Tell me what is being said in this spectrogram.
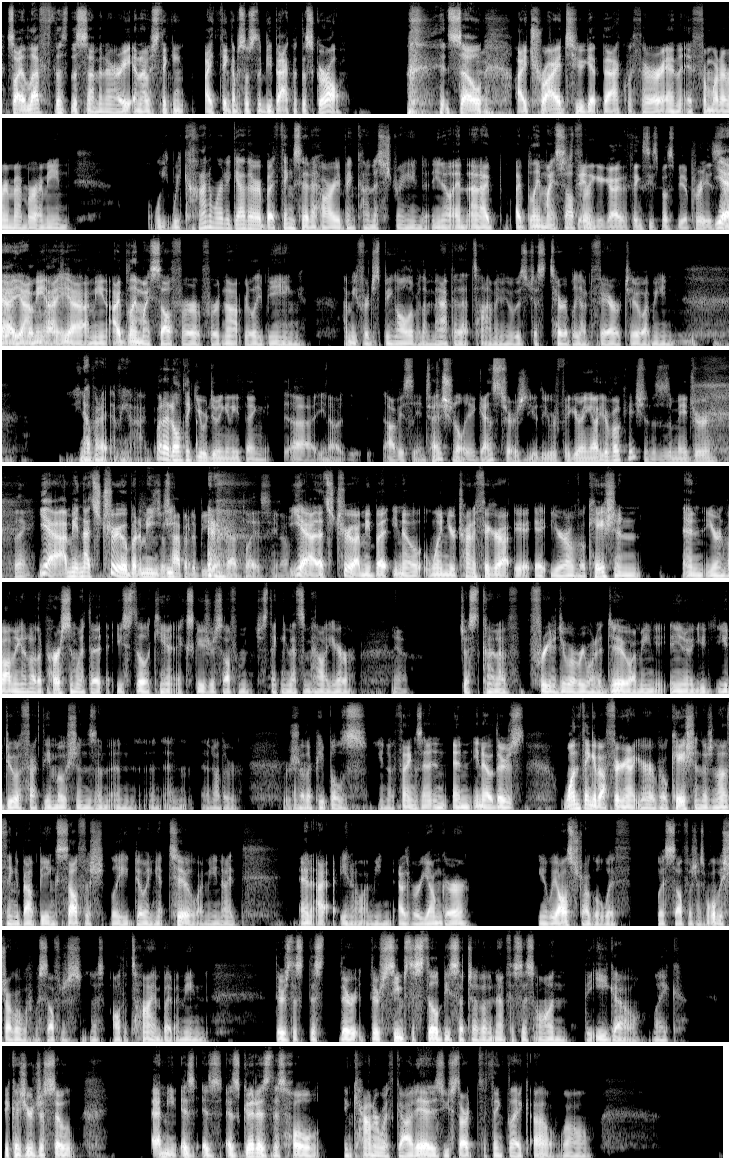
so I left the, the seminary, and I was thinking, I think I'm supposed to be back with this girl. and so okay. I tried to get back with her, and if from what I remember, I mean, we we kind of were together, but things had already been kind of strained, you know. And, and I I blame myself She's dating for, a guy who thinks he's supposed to be a priest. Yeah, so yeah. I mean, I, yeah. I mean, I blame myself for for not really being I mean, for just being all over the map at that time. I mean, it was just terribly unfair too. I mean, you know, but I, I mean, I, but I don't think you were doing anything, uh, you know, obviously intentionally against her. You, you were figuring out your vocation. This is a major thing. Yeah, I mean that's true, but I mean, it just happened to be in a bad place, you know. Yeah, that's true. I mean, but you know, when you're trying to figure out your own vocation and you're involving another person with it, you still can't excuse yourself from just thinking that somehow you're yeah just kind of free to do whatever you want to do. I mean, you, you know, you you do affect the emotions and and and and, and other For and other people's you know things. And, and and you know there's one thing about figuring out your vocation there's another thing about being selfishly doing it too. I mean i and i you know i mean as we're younger you know we all struggle with with selfishness. Well we struggle with, with selfishness all the time but i mean there's this this there there seems to still be such of an emphasis on the ego like because you're just so i mean as as as good as this whole encounter with god is you start to think like oh well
